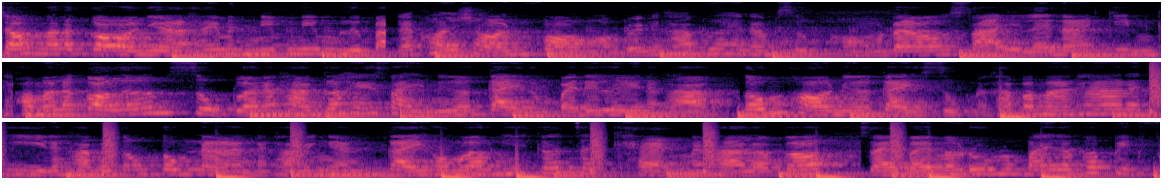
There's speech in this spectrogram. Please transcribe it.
ชอบมะละกอเนี่ยให้มันนิ่มๆหรือเปล่าและคอยช้อนฟองออกด้วยนะคะ เพื่อให้น้ำซุปของเราใสและน่ากินค่ะพอมะละกอเริ่มสุกแล้วนะคะ ก็ให้ใส่เนื้อไก่ลงไปได้เลยนะคะ ต้มพอเนื้อไก่สุกนะคะ ประมาณ 5 นาทีนะคะ ไม่ต้องต้มนานนะคะ ไม่งั้นไก่ของเรานี่ก็จะแข็งนะคะ แล้วก็ใส่ใบมะรุมลงไปแล้วก็ปิดไฟ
